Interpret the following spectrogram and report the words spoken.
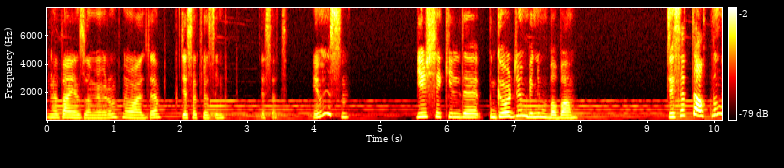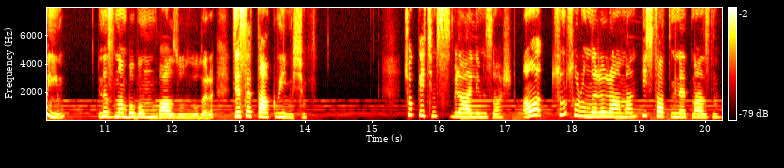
Neden yazamıyorum? O halde ceset yazayım. Ceset. Emin misin? Bir şekilde bu gördüğüm benim babam. Cesette haklı mıyım? En azından babamın bazı uzuvları. Cesette haklıymışım. Çok geçimsiz bir ailemiz var. Ama tüm sorunlara rağmen hiç tatmin etmezdim.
